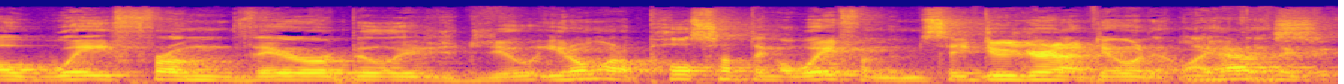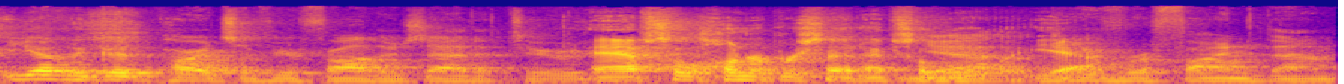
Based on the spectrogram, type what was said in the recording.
away from their ability to do it. You don't want to pull something away from them and say, "Dude, you're not doing it You like have this." the you have the good parts of your father's attitude. Absolutely, hundred percent, absolutely, yeah, You've refined them.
